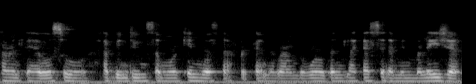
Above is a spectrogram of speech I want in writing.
currently, I also have been doing some work in West Africa and around the world. And like I said, I'm in Malaysia,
